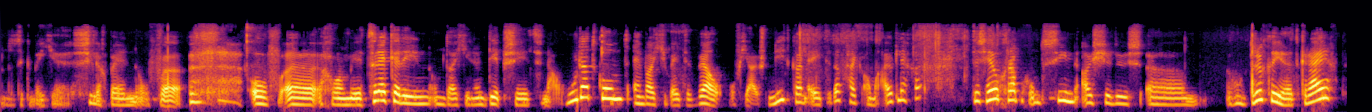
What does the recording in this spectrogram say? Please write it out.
omdat ik een beetje zielig ben, of, uh, of gewoon meer trek erin, omdat je in een dip zit. Nou, hoe dat komt en wat je beter wel of juist niet kan eten, dat ga ik allemaal uitleggen. Het is heel grappig om te zien als je dus uh, hoe drukker je het krijgt,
